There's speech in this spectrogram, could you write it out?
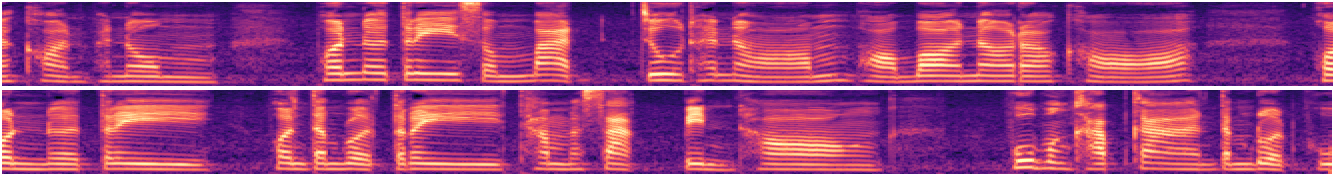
นครพนม พลเรือตรีสมบัติจูถนอมผอบอนรขอพลเรือตรี พลตำรวจตรี ธรรมศักดิ์ปิ่นทอง ผู้บังคับการตำรวจภู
